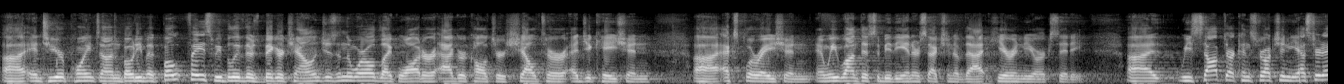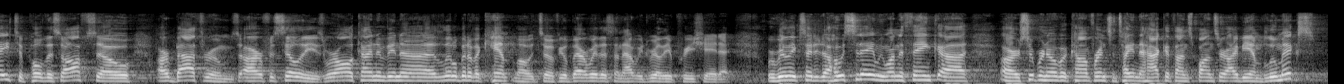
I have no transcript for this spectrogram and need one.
Uh, and to your point on Boaty McBoatface, we believe there's bigger challenges in the world like water, agriculture, shelter, education, uh, exploration, and we want this to be the intersection of that here in New York City. Uh, we stopped our construction yesterday to pull this off, so our bathrooms, our facilities, we're all kind of in a little bit of a camp mode, so if you'll bear with us on that, we'd really appreciate it. We're really excited to host today, and we want to thank uh, our Supernova Conference and Titan Hackathon sponsor, IBM Bluemix,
